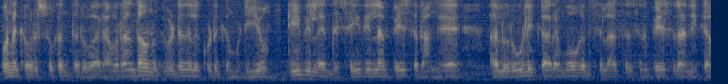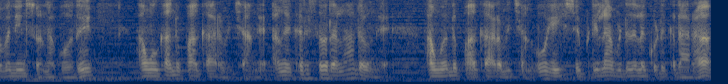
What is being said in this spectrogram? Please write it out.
உனக்கு அவர் சுகம் தருவார். அவரால் தான் உனக்கு விடுதலை கொடுக்க முடியும். டிவியில் இந்த செய்தியெல்லாம் பேசுறாங்க. அதில் ஒரு ஊழிக்கார மோகன் சிலாசன் பேசுறா நீ கவனின்னு சொன்னபோது அவங்க உட்காந்து பார்க்க ஆரம்பிச்சாங்க. அவங்க கிறிஸ்தவர் அல்லாதவங்க. அவங்க வந்து பார்க்க ஆரம்பிச்சாங்க. ஓ இயேசு இப்படிலாம் விடுதலை கொடுக்குறாரா?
